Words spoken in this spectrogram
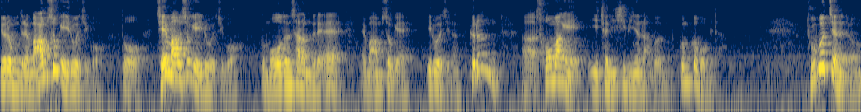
여러분들의 마음속에 이루어지고 또 제 마음속에 이루어지고 또 모든 사람들의 마음속에 이루어지는 그런 어, 소망의 2022년을 한번 꿈꿔봅니다. 두 번째는요.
